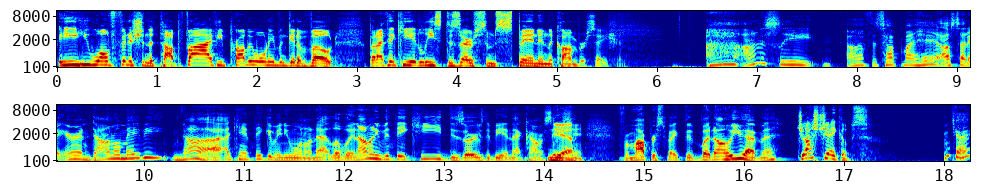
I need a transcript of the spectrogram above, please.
he, he won't finish in the top 5 he probably won't even get a vote but i think he at least deserves some spin in the conversation Uh, honestly, off the top of my head, outside of Aaron Donald, maybe nah, I, I can't think of anyone on that level, and I don't even think he deserves to be in that conversation from my perspective. But no, who you have, man? Josh Jacobs. Okay,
